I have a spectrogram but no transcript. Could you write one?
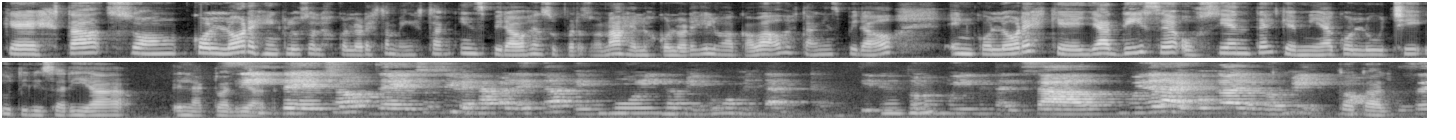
que estas son colores, incluso los colores también están inspirados en su personaje, los colores y los acabados están inspirados en colores que ella dice o siente que Mia Colucci utilizaría en la actualidad. Sí, de hecho, de hecho si ves la paleta es muy también como metálica tienen tonos muy metalizados, muy de la época de los 2000. Total. Entonces,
